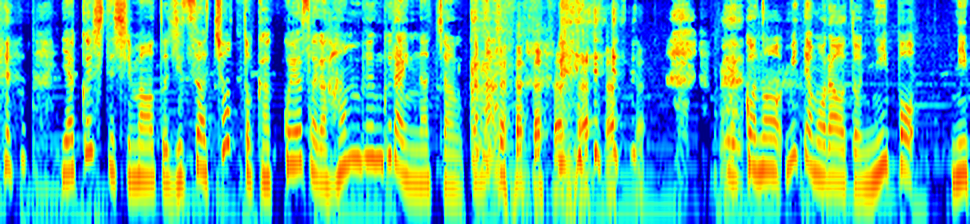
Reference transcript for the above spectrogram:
訳してしまうと実はちょっとかっこよさが半分ぐらいになっちゃうかな。でこの見てもらうとニポ、日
